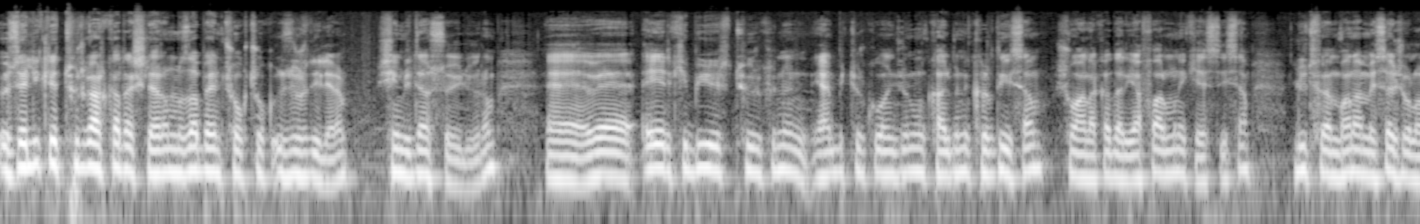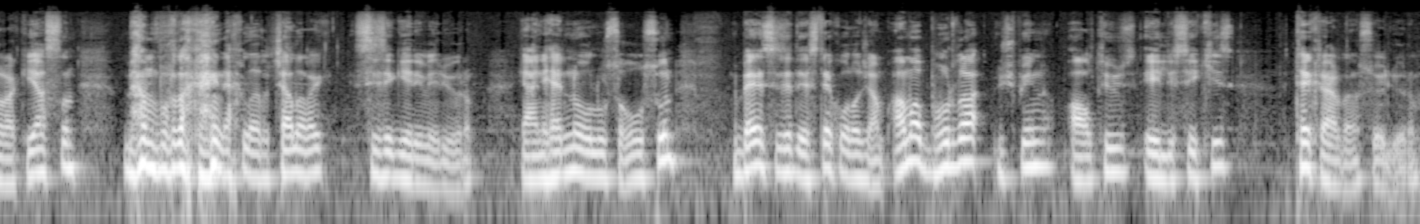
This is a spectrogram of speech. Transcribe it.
Özellikle Türk arkadaşlarımıza ben çok çok özür dilerim. Şimdiden söylüyorum. Ee, ve eğer ki bir Türk'ünün yani bir Türk oyuncunun kalbini kırdıysam şu ana kadar ya farmını kestiysem lütfen bana mesaj olarak yazsın. Ben burada kaynakları çalarak size geri veriyorum. Yani her ne olursa olsun ben size destek olacağım. Ama burada 3658 tekrardan söylüyorum.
